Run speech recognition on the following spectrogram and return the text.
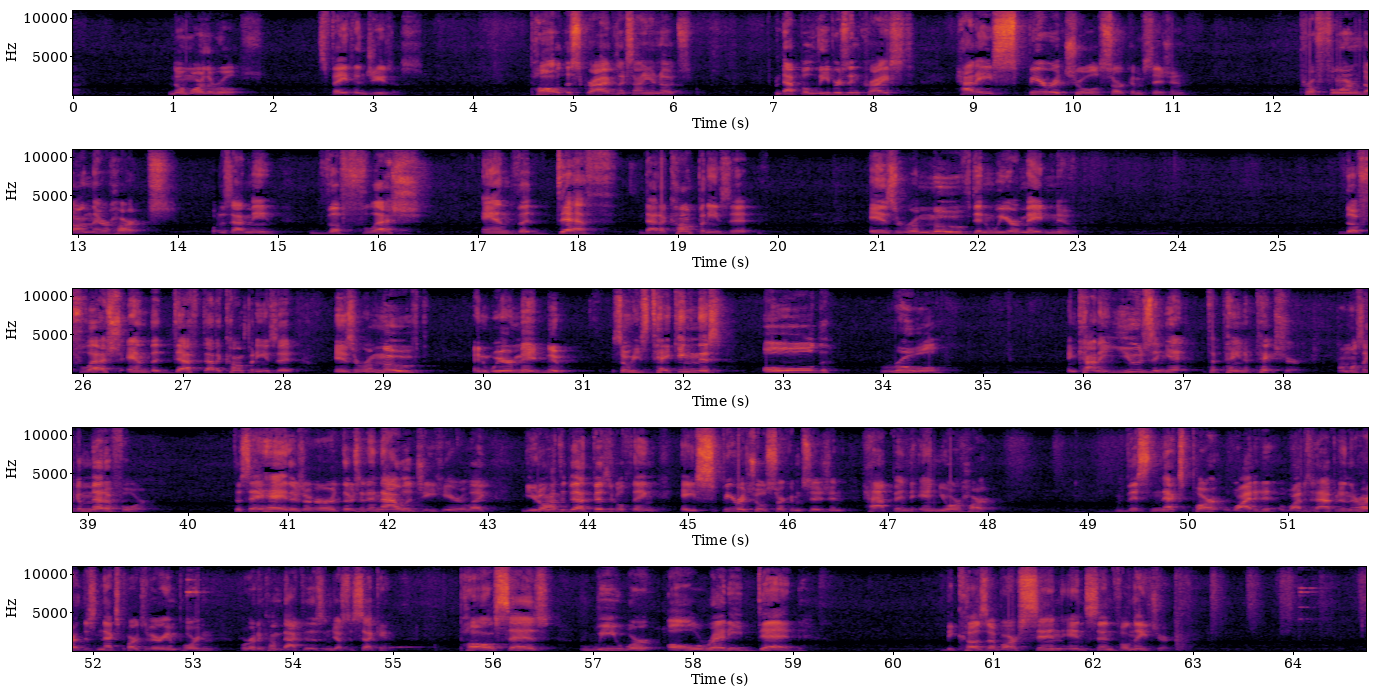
No more of the rules. It's faith in Jesus. Paul describes, next on your notes, that believers in Christ had a spiritual circumcision performed on their hearts. What does that mean? The flesh and the death that accompanies it is removed and we are made new. The flesh and the death that accompanies it is removed and we're made new. So he's taking this old rule and kind of using it to paint a picture, almost like a metaphor. To say, hey, there's, a, there's an analogy here. Like, you don't have to do that physical thing. A spiritual circumcision happened in your heart. This next part, why did it why does it happen in their heart? This next part's very important. We're going to come back to this in just a second. Paul says, "We were already dead because of our sin and sinful nature."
